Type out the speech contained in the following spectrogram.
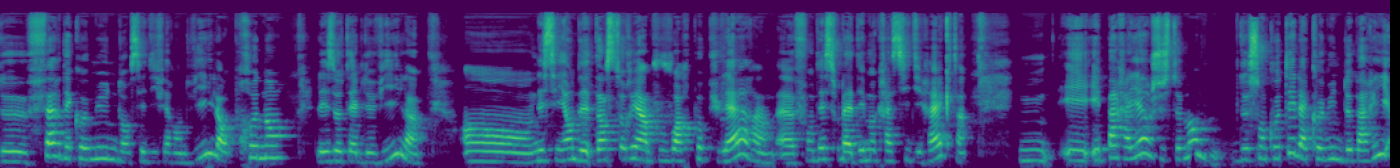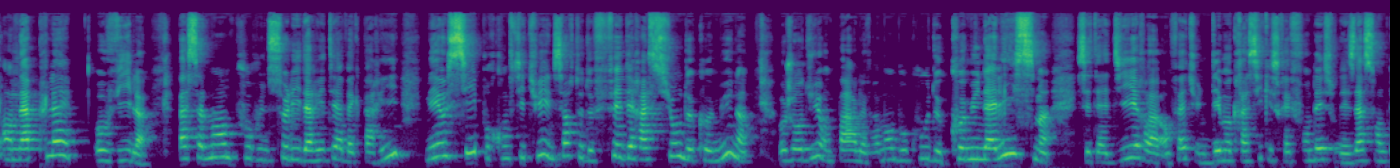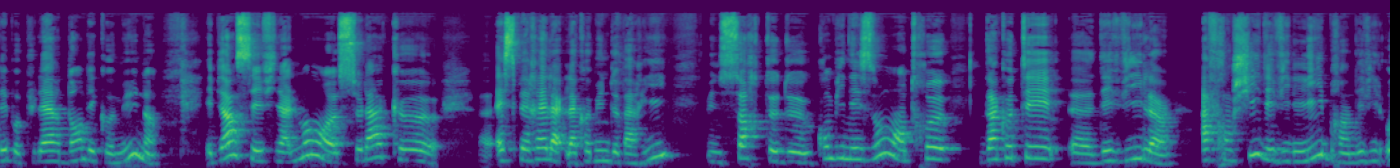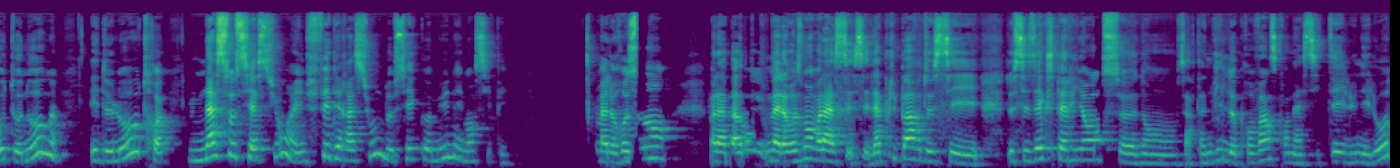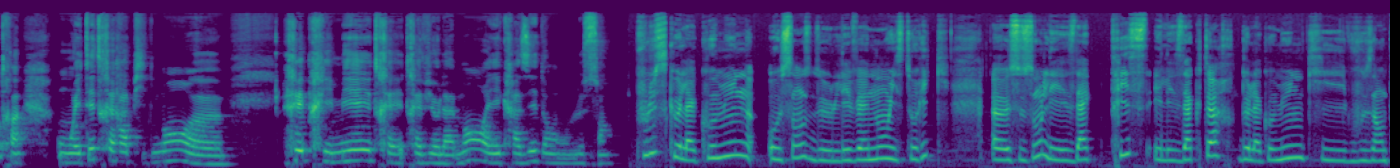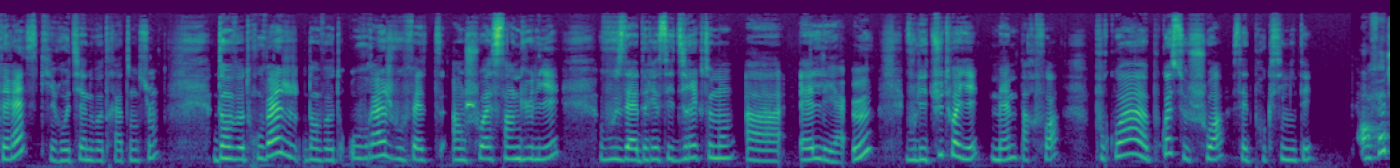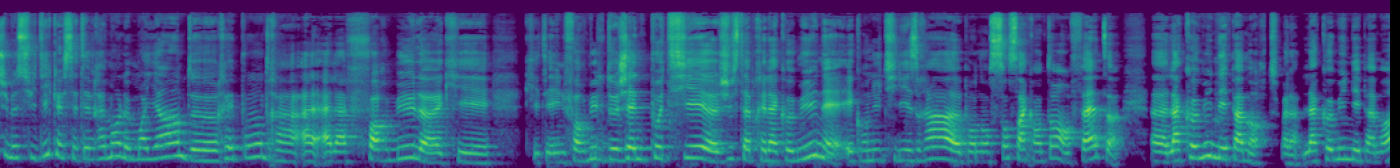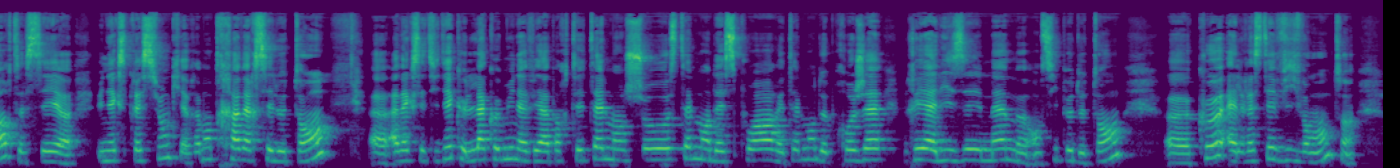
de faire des communes dans ces différentes villes, en prenant les hôtels de ville, en essayant d'instaurer un pouvoir populaire fondé sur la démocratie directe. Et, et, par ailleurs, justement, de son côté, la Commune de Paris en appelait aux villes, pas seulement pour une solidarité avec Paris, mais aussi pour constituer une sorte de fédération de communes. Aujourd'hui, on parle vraiment beaucoup de communalisme, c'est-à-dire en fait une démocratie qui serait fondée sur des assemblées populaires dans des communes. Eh bien, c'est finalement euh, cela que euh, espérait la, Commune de Paris, une sorte de combinaison entre d'un côté euh, des villes affranchies, des villes libres, hein, des villes autonomes, et de l'autre, une association, une fédération de ces communes émancipées. Malheureusement, voilà, pardon, malheureusement, voilà, c'est la plupart de ces, expériences euh, dans certaines villes de province qu'on a citées l'une et l'autre ont été très rapidement euh, réprimées, très, très violemment et écrasées dans le sang plus que la commune au sens de l'événement historique, euh, ce sont les actrices et les acteurs de la commune qui vous intéressent, qui retiennent votre attention. Dans votre ouvrage, dans votre ouvrage vous faites un choix singulier, vous adressez directement à elles et à eux, vous les tutoyez même parfois. Pourquoi, pourquoi ce choix, cette proximité? En fait, je me suis dit que c'était vraiment le moyen de répondre à, la formule euh, qui est qui était une formule d'Eugène Potier euh, juste après la commune et, qu'on utilisera euh, pendant 150 ans en fait. Euh, la commune n'est pas morte. Voilà, la commune n'est pas morte. C'est une expression qui a vraiment traversé le temps avec cette idée que la commune avait apporté tellement de choses, tellement d'espoir et tellement de projets réalisés même en si peu de temps euh, qu'elle restait vivante.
